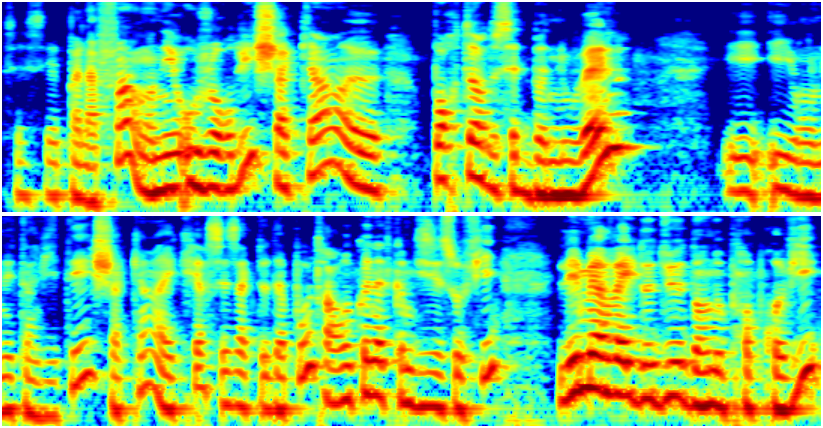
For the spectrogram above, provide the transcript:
C'est pas la fin. On est aujourd'hui chacun porteur de cette bonne nouvelle. Et, on est invité, chacun, à écrire ses actes d'apôtre, à reconnaître, comme disait Sophie, les merveilles de Dieu dans nos propres vies,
